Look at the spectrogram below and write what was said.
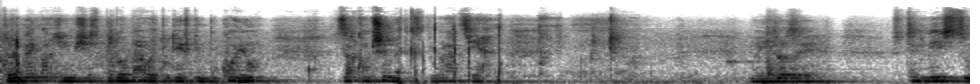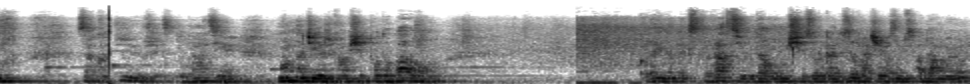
które najbardziej mi się spodobały tutaj w tym pokoju, zakończymy eksplorację. Moi drodzy, w tym miejscu zakończymy już eksplorację. Mam nadzieję, że Wam się podobało. Kolejną eksplorację udało mi się zorganizować razem z Adamem.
